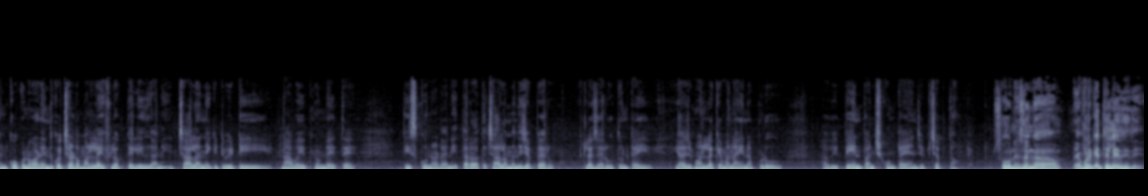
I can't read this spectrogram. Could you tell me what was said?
అనుకోకుండా వాడు ఎందుకు వచ్చాడో మన లైఫ్లోకి తెలియదు కానీ చాలా నెగిటివిటీ నా వైపు నుండి అయితే తీసుకున్నాడని తర్వాత చాలామంది చెప్పారు. ఇట్లా జరుగుతుంటాయి యాజమానులకు ఏమైనా అయినప్పుడు అవి పెయిన్ పంచుకుంటాయి అని చెప్పి చెప్తా ఉండే సో నిజంగా ఎవరికీ తెలియదు ఇది.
